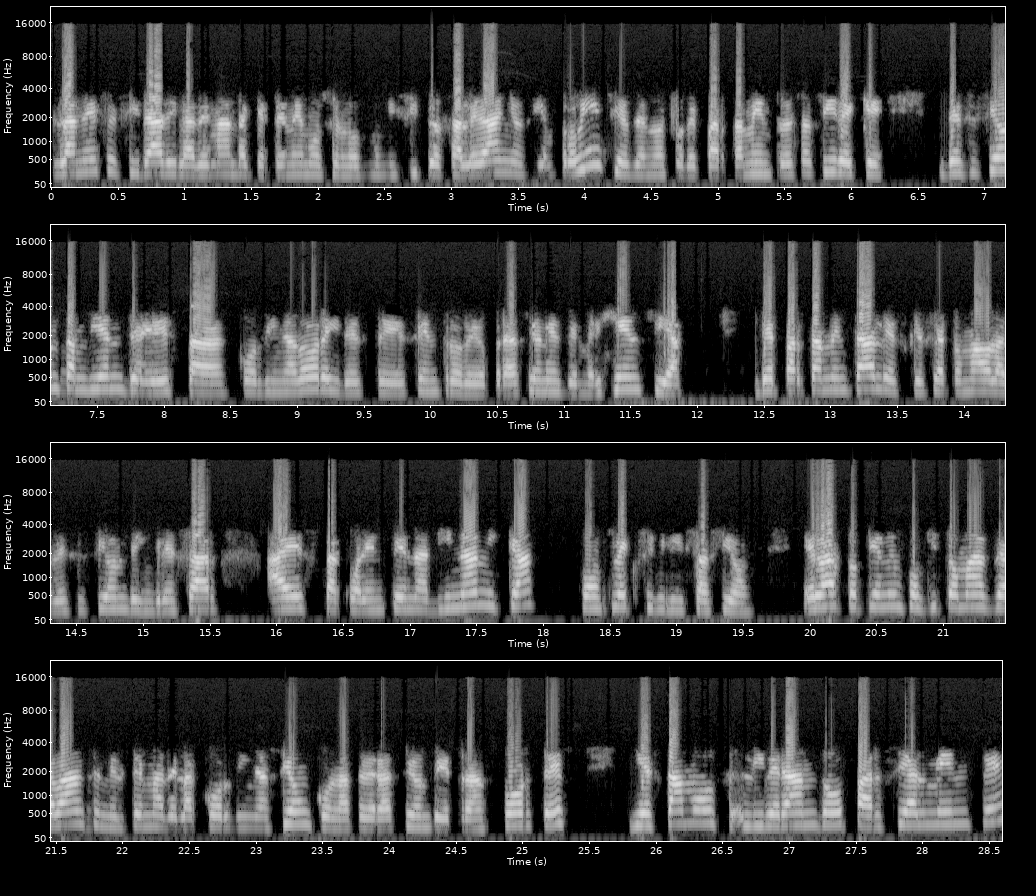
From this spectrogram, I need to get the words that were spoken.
la necesidad y la demanda que tenemos en los municipios aledaños y en provincias de nuestro departamento. Es así de que decisión también de esta coordinadora y de este centro de operaciones de emergencia departamentales que se ha tomado la decisión de ingresar a esta cuarentena dinámica con flexibilización. El acto tiene un poquito más de avance en el tema de la coordinación con la Federación de Transportes y estamos liberando parcialmente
